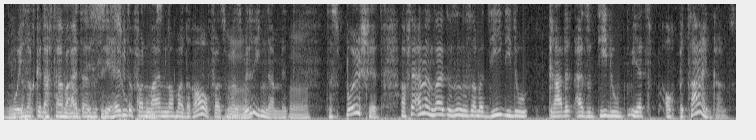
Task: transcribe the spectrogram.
Nee, Wo ich noch gedacht habe, Alter, es ist die Hälfte von meinem nochmal drauf. Was, mhm. was will ich denn damit? Mhm. Das ist Bullshit. Auf der anderen Seite sind es aber die, die du gerade, also die du jetzt auch bezahlen kannst.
